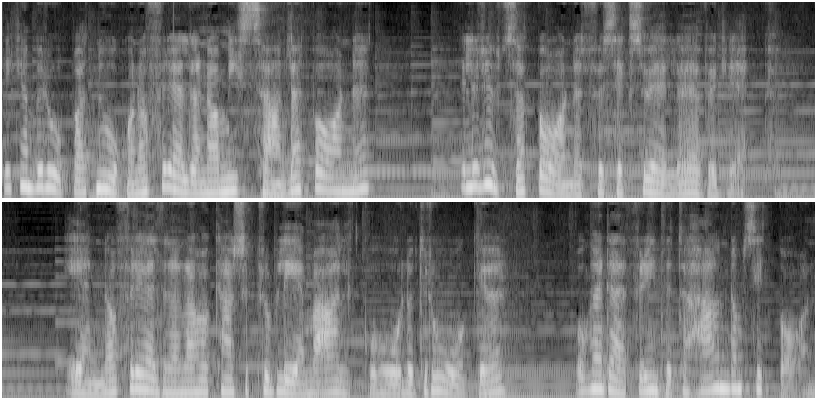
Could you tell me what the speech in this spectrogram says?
Det kan bero på att någon av föräldrarna har misshandlat barnet eller utsatt barnet för sexuella övergrepp. En av föräldrarna har kanske problem med alkohol och droger och kan därför inte ta hand om sitt barn.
